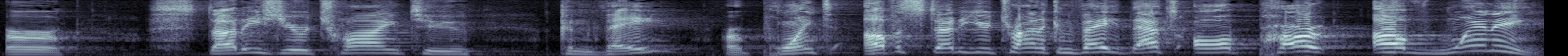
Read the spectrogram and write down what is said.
or studies you're trying to convey or point of a study you're trying to convey that's all part of winning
